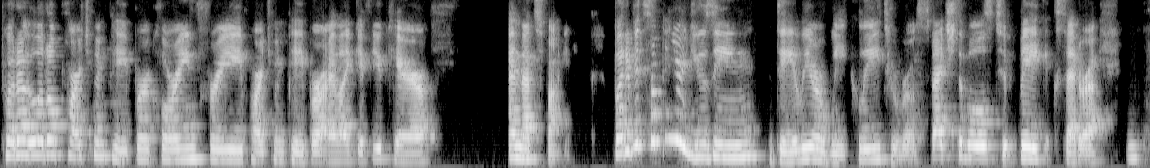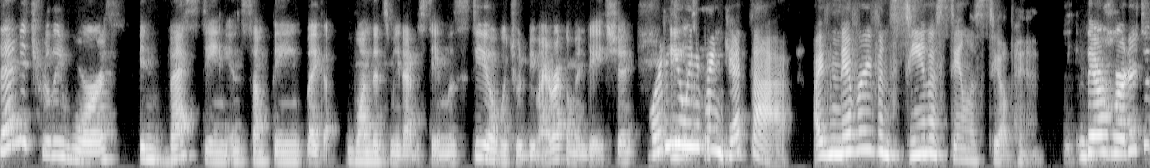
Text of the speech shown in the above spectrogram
Put a little parchment paper, chlorine free parchment paper. I like if you care, and that's fine. But if it's something you're using daily or weekly to roast vegetables, to bake, etc., then it's really worth investing in something like one that's made out of stainless steel, which would be my recommendation. where do you It's- even get that I've never even seen a stainless steel pan They're harder to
